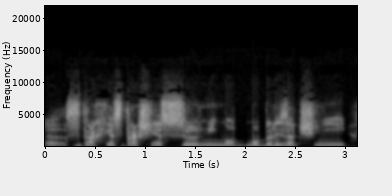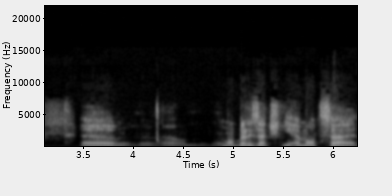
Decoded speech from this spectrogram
Eh, strach je strašně silný mobilizační, eh, mobilizační emoce.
